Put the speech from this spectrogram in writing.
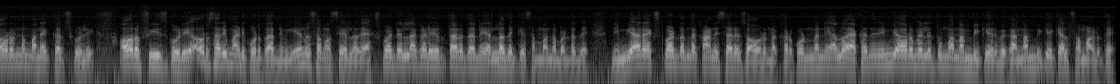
ಅವರನ್ನು ಮನೆಗೆ ಕರ್ಸ್ಕೊಳ್ಳಿ, ಅವರ ಫೀಸ್ ಕೊಡಿ, ಅವ್ರು ಸರಿ ಮಾಡಿ ಕೊಡ್ತಾರೆ ನಿಮಗೆ. ಏನು ಸಮಸ್ಯೆ ಇಲ್ಲ. ಎಕ್ಸ್ಪರ್ಟ್ ಎಲ್ಲ ಕಡೆ ಇರ್ತಾರೆ ತಾನೆ. ಎಲ್ಲದಕ್ಕೆ ಸಂಬಂಧಪಟ್ಟದೆ ನಿಮ್ಗೆ ಯಾರು ಎಕ್ಸ್ಪರ್ಟ್ ಅಂತ ಕಾಣಿಸ್ತಾರೆ. ಸೊ ಅವರನ್ನು ಕರ್ಕೊಂಡು ಬನ್ನಿ. ಅಲ್ಲೋ, ಯಾಕಂದರೆ ನಿಮಗೆ ಅವರ ಮೇಲೆ ತುಂಬ ನಂಬಿಕೆ ಇರಬೇಕು. ಆ ನಂಬಿಕೆ ಕೆಲಸ ಮಾಡುತ್ತೆ.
